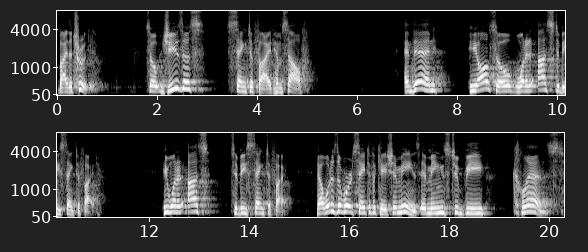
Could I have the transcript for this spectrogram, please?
By the truth. So Jesus sanctified himself. And then he also wanted us to be sanctified. He wanted us to be sanctified. Now, what does the word sanctification means? It means to be cleansed.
